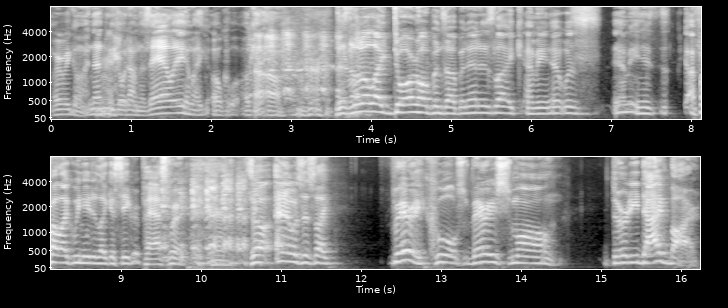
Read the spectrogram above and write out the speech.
where are we going?" And Then we go down this alley. I'm like, "Oh, cool, okay." this little like door opens up, and it is like, I mean, it was. I mean, I felt like we needed like a secret password. so, and it was just like very cool, very small, dirty dive bar.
